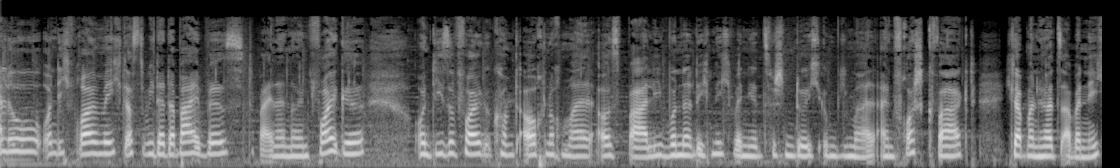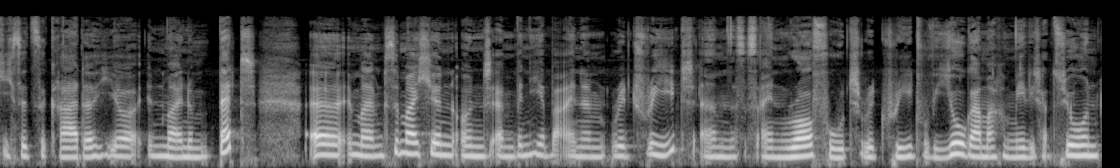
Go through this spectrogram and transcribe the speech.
Hallo und ich freue mich, dass du wieder dabei bist bei einer neuen Folge. Und diese Folge kommt auch nochmal aus Bali. Wunder dich nicht, wenn ihr zwischendurch irgendwie mal ein Frosch quakt. Ich glaube, man hört es aber nicht. Ich sitze gerade hier in meinem Bett, äh, in meinem Zimmerchen und ähm, bin hier bei einem Retreat. Ähm, das ist ein Raw Food Retreat, wo wir Yoga machen, Meditation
